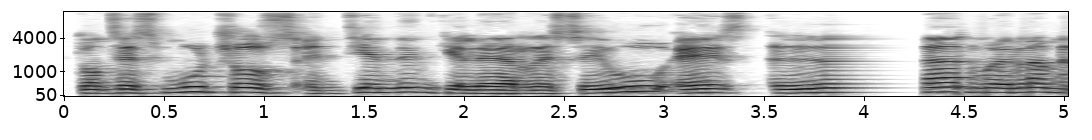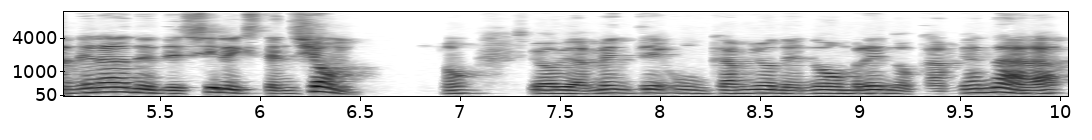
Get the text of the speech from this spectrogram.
Entonces, muchos entienden que la RCU es la nueva manera de decir extensión. Y obviamente un cambio de nombre no cambia nada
